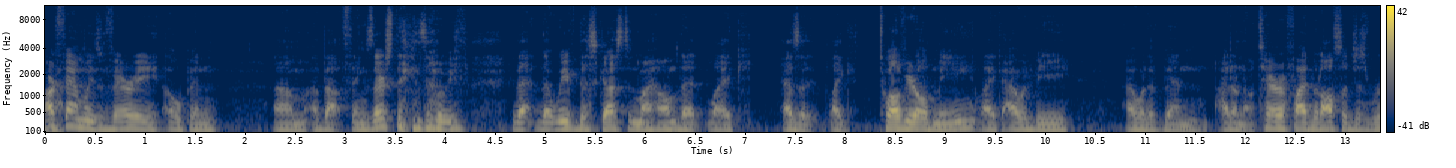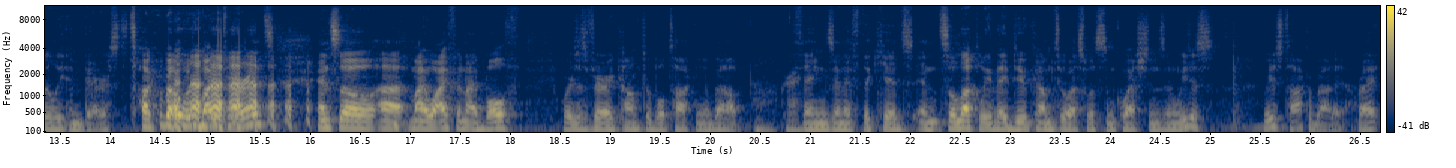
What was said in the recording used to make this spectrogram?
our that. family's very open um, about things. There's things that we've that, that we've discussed in my home that like as a like 12 year old me, like I would be I would have been, I don't know, terrified, but also just really embarrassed to talk about with my parents. And so uh, my wife and I both were just very comfortable talking about Oh, things. And if the kids, and so luckily they do come to us with some questions, and we just we just talk about it, right?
